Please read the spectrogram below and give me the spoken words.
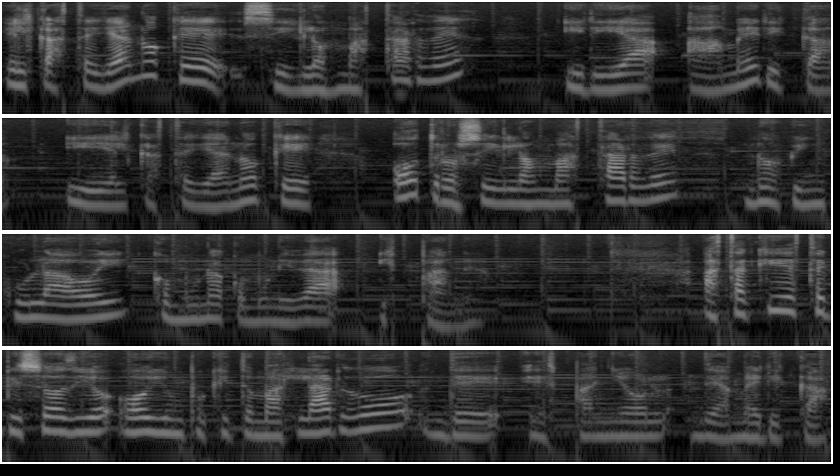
El castellano que siglos más tarde iría a América y el castellano que otros siglos más tarde nos vincula hoy como una comunidad hispana. Hasta aquí este episodio, hoy un poquito más largo, de Español de América,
